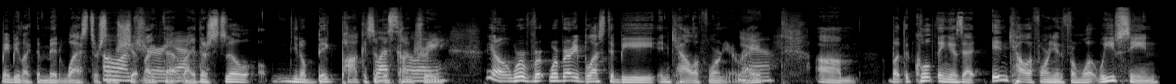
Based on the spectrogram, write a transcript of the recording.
maybe like the Midwest or some Mm-hmm. Oh, shit sure, like that, yeah. right? There's still you know big pockets Bless of this country. You know we're we're very blessed to be in California, right? Um, but the cool thing is that in California, from what we've seen,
